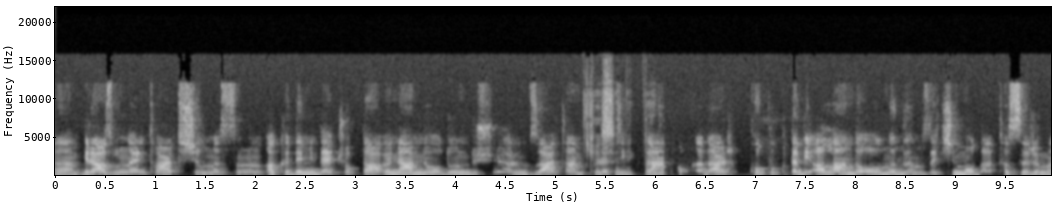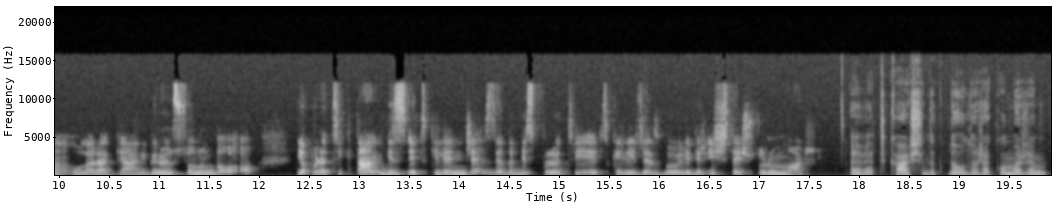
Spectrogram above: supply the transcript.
E, biraz bunların tartışılmasının akademide çok daha önemli olduğunu düşünüyorum. Zaten Kesinlikle. pratikten o kadar kopukta bir alanda olmadığımız Hı -hı. için moda tasarımı olarak yani günün sonunda o ya pratikten biz etkileneceğiz ya da biz pratiği etkileyeceğiz. Böyle bir işteş durum var. Evet karşılıklı olarak umarım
